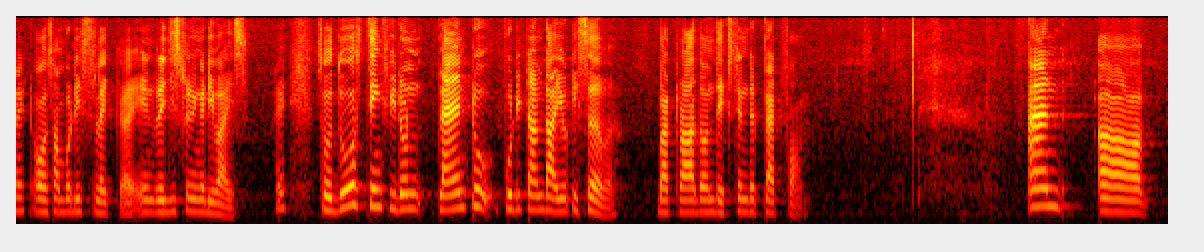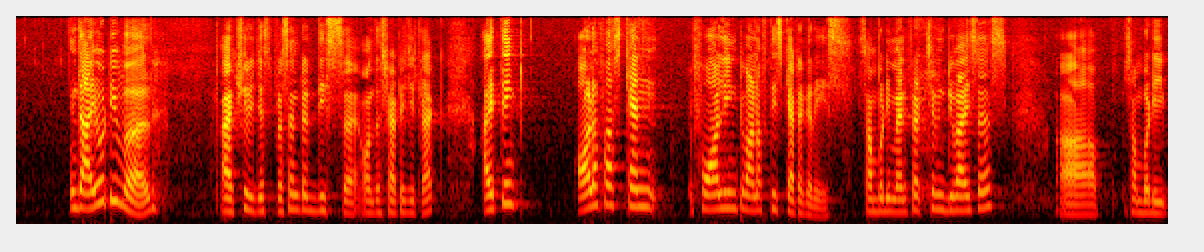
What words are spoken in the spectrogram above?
right? Or somebody is like uh, in registering a device. So those things we don't plan to put it under IoT server but rather on the extended platform. And uh, in the IoT world, I actually just presented this uh, on the strategy track. I think all of us can fall into one of these categories. Somebody manufacturing devices, uh, somebody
